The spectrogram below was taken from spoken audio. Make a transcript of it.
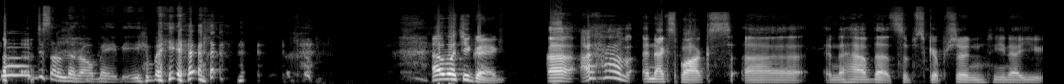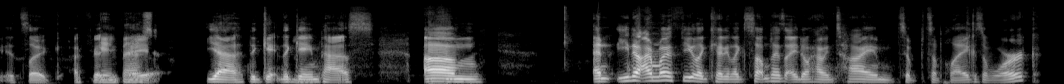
Well, just a little, maybe. But yeah. How about you, Greg? Uh, I have an Xbox, uh, and I have that subscription. You know, you it's like I forget Game you pay. Pass? it. Yeah, the game the Mhm. Game Pass. Um, and you know, I'm with you, like Kenny. Like sometimes I don't have any time to to play because of work.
